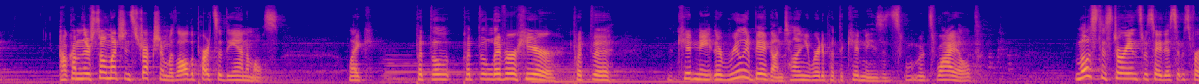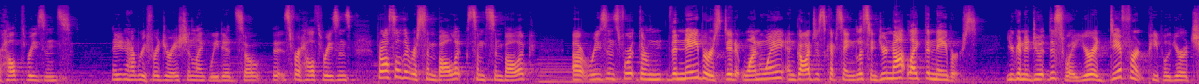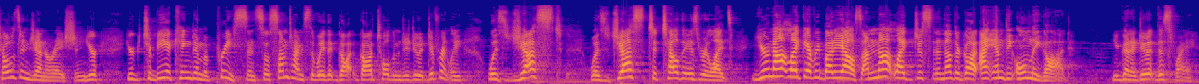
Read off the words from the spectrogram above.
How come there's so much instruction with all the parts of the animals? Like, put the, put the liver here, put the, the kidney. They're really big on telling you where to put the kidneys. It's, it's wild. Most historians would say this it was for health reasons. They didn't have refrigeration like we did, so it's for health reasons. But also, there were symbolic, some symbolic uh, reasons for it. The, the neighbors did it one way, and God just kept saying, Listen, you're not like the neighbors. You're going to do it this way. You're a different people. You're a chosen generation. You're, you're to be a kingdom of priests. And so sometimes the way that God, God told them to do it differently was just was just to tell the Israelites, you're not like everybody else. I'm not like just another God. I am the only God. You're going to do it this way.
